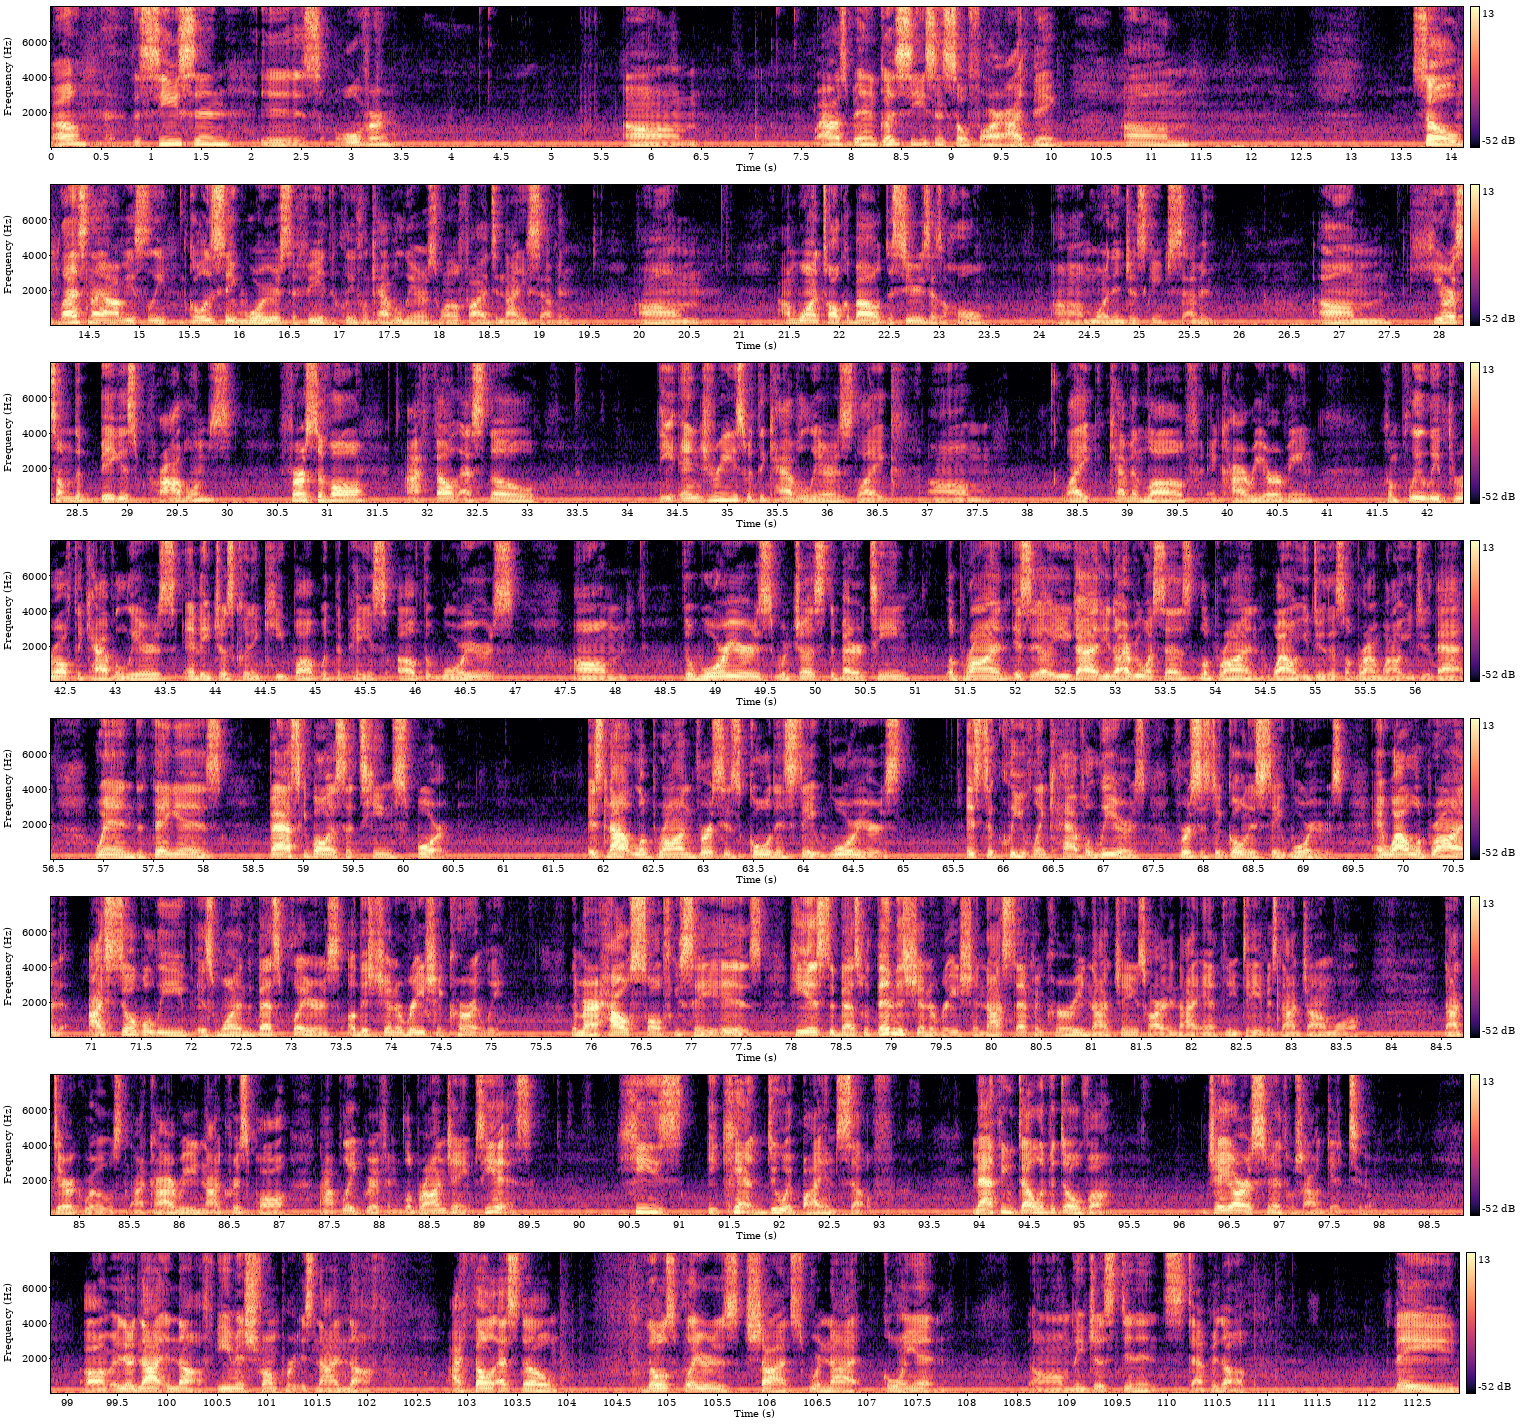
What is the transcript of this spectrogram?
Well, the season is over. Um, wow, it's been a good season so far, I think. Um, so last night, obviously, Golden State Warriors defeated the Cleveland Cavaliers 105 to 97. Um, I want to talk about the series as a whole, um, more than just Game Seven. Um, here are some of the biggest problems. First of all, I felt as though the injuries with the Cavaliers, like um, like Kevin Love and Kyrie Irving, completely threw off the Cavaliers, and they just couldn't keep up with the pace of the Warriors. Um, the Warriors were just the better team. LeBron is uh, you got you know everyone says LeBron why don't you do this? LeBron why don't you do that? When the thing is basketball is a team sport. It's not LeBron versus Golden State Warriors. It's the Cleveland Cavaliers versus the Golden State Warriors. And while LeBron I still believe is one of the best players of this generation currently no matter how soft you say it is he is the best within this generation, not Stephen Curry, not James Harden, not Anthony Davis, not John Wall, not Derrick Rose, not Kyrie, not Chris Paul, not Blake Griffin, LeBron James. He is. He's he can't do it by himself. Matthew Dellavedova, J.R. Smith, which I'll get to. Um, they're not enough. Even Shumpert is not enough. I felt as though those players' shots were not going in. Um, they just didn't step it up. They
